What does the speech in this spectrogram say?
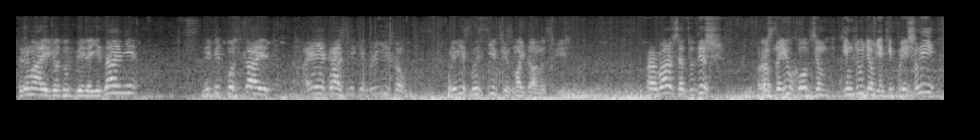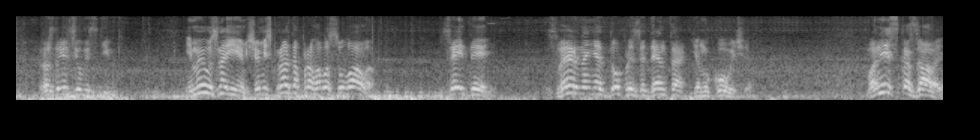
тримають отут біля їдальні, не підпускають. А я якраз тільки приїхав, привіз листівки з Майдану свіжі. Прорвався туди ж, роздаю хлопцям, тим людям, які прийшли, роздаю ці листівки. І ми узнаємо, що міськрада проголосувала в цей день звернення до президента Януковича. Вони сказали,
